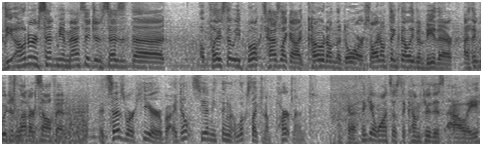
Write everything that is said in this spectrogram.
The owner sent me a message and says that the a place that we booked has like a code on the door, so I don't think they'll even be there. I think we just let ourselves in. It says we're here, but I don't see anything that looks like an apartment. Okay, I think it wants us to come through this alley.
